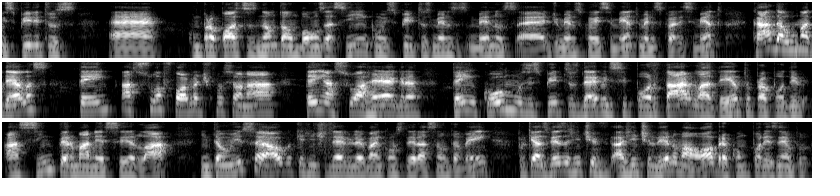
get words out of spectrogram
espíritos é, com propósitos não tão bons assim, com espíritos menos, menos é, de menos conhecimento, menos esclarecimento, cada uma delas tem a sua forma de funcionar, tem a sua regra, tem como os espíritos devem se portar lá dentro para poder assim permanecer lá. Então isso é algo que a gente deve levar em consideração também, porque às vezes a gente, a gente lê numa obra, como por exemplo,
